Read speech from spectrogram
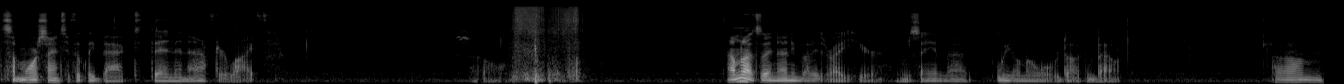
Some more scientifically backed than an afterlife. So. I'm not saying anybody's right here. I'm saying that we don't know what we're talking about. Um,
